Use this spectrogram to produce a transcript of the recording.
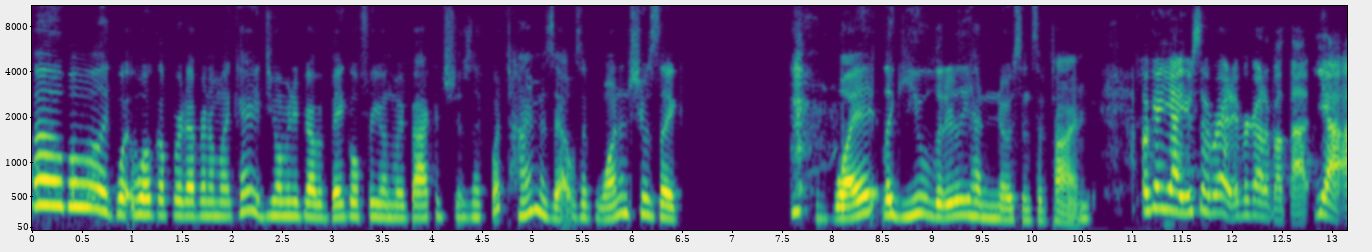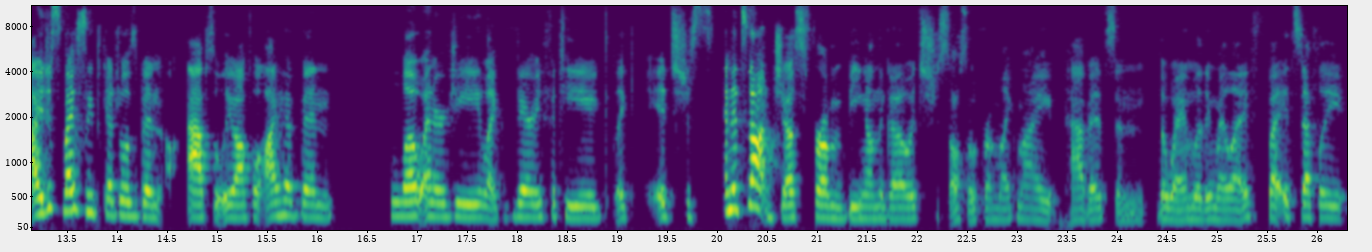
"Oh, blah, blah, blah, like w- woke up or whatever." And I'm like, "Hey, do you want me to grab a bagel for you on the way back?" And she was like, "What time is it?" I was like, "One," and she was like, "What?" like you literally had no sense of time. Okay, yeah, you're so right. I forgot about that. Yeah, I just my sleep schedule has been absolutely awful. I have been low energy, like very fatigued. Like it's just, and it's not just from being on the go, it's just also from like my habits and the way I'm living my life, but it's definitely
